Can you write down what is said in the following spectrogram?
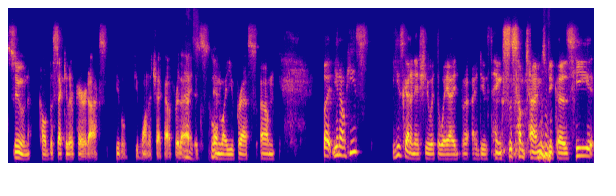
soon called The Secular Paradox. People people want to check out for that. Nice. It's Cool. NYU Press. Um, but you know, he's he's got an issue with the way I I do things sometimes because he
